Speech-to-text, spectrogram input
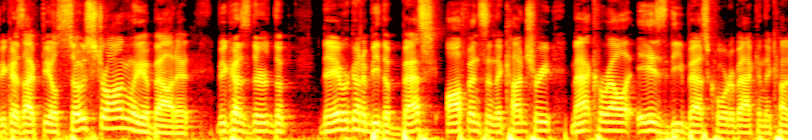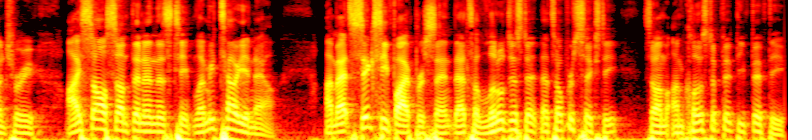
because I feel so strongly about it because they're the they are going to be the best offense in the country. Matt Corral is the best quarterback in the country. I saw something in this team. Let me tell you now. I'm at 65%. That's a little just a, that's over 60. So I'm, I'm close to 50-50.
